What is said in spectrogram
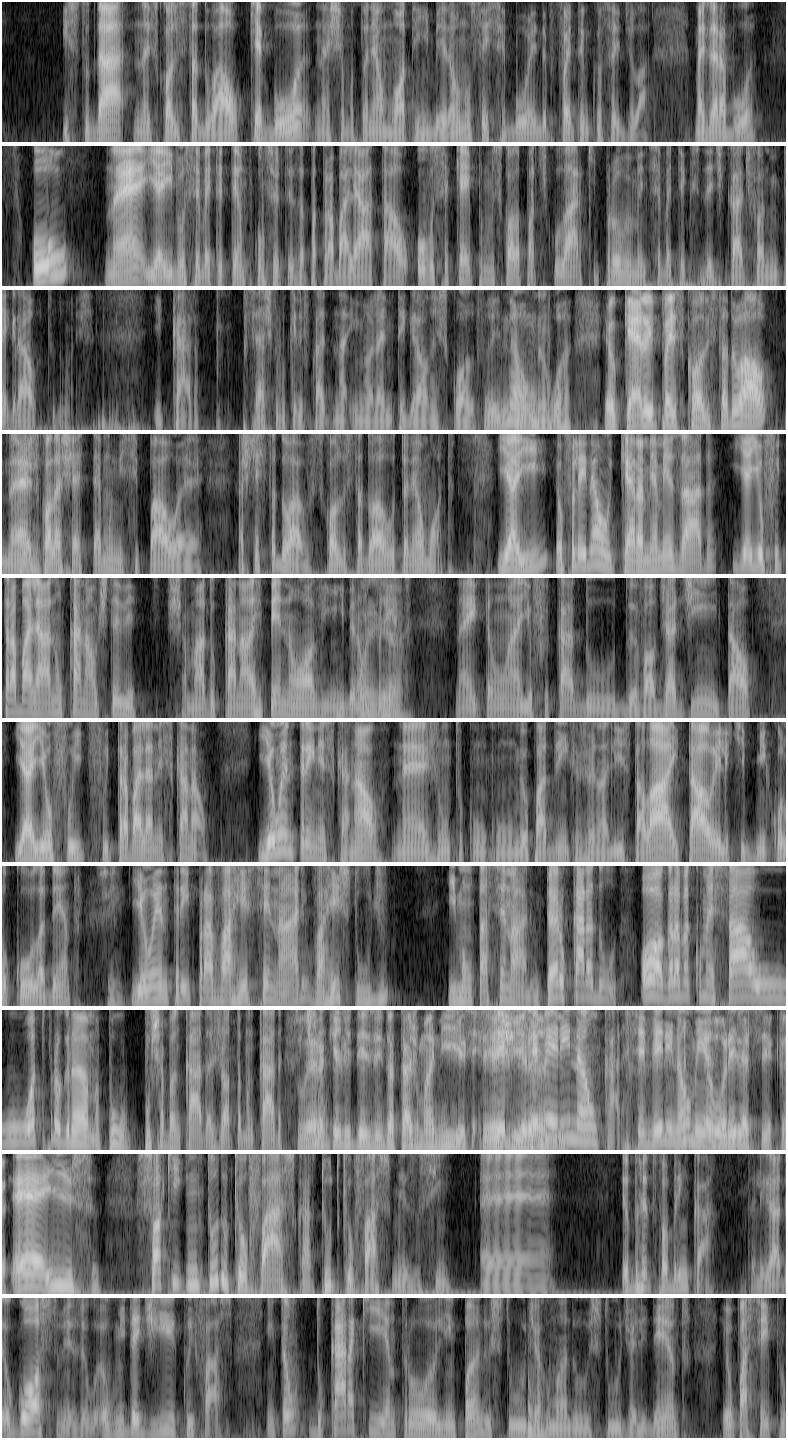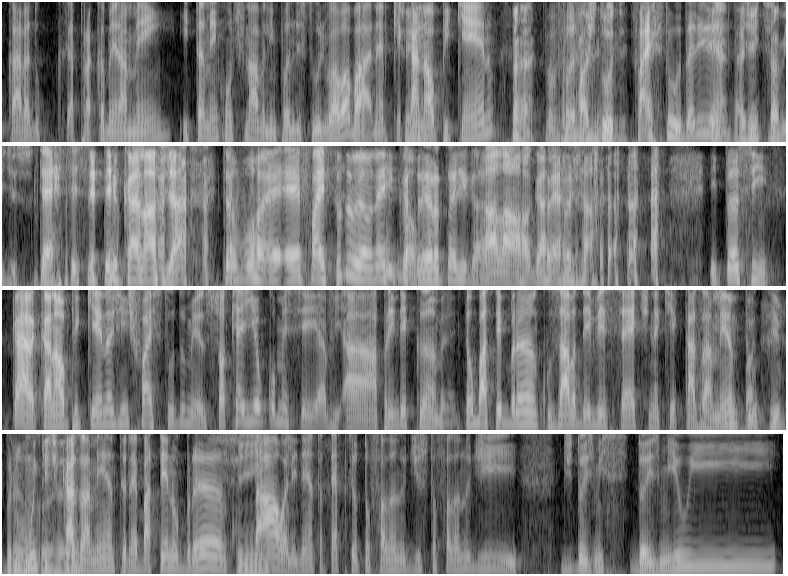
estudar na escola estadual, que é boa, né? Chama Toniel Mota em Ribeirão. Não sei se é boa ainda, porque faz tempo que eu saí de lá. Mas era boa. Ou, né? E aí você vai ter tempo com certeza para trabalhar tal. Ou você quer ir para uma escola particular que provavelmente você vai ter que se dedicar de forma integral e tudo mais. E, cara, você acha que eu vou querer ficar na, em horário integral na escola? Eu falei, não, não. porra. Eu quero ir pra escola estadual, né? A escola acho até municipal, é. Acho que é estadual, escola estadual Daniel Mota. E aí eu falei, não, eu quero a minha mesada. E aí eu fui trabalhar num canal de TV, chamado Canal RP9 em Ribeirão Olha. Preto. Né? Então aí eu fui do, do Evaldo Jardim e tal. E aí eu fui, fui trabalhar nesse canal. E eu entrei nesse canal, né, junto com, com o meu padrinho, que é jornalista lá e tal, ele que me colocou lá dentro. Sim. E eu entrei para varrer cenário, varrer estúdio e montar cenário. Então era o cara do, ó, oh, agora vai começar o, o, outro programa. puxa bancada, J bancada. Tu Tinha era um... aquele desenho da Tasmania que você ia girando. Severinão, cara. Severinão mesmo. orelha seca. É, isso. Só que em tudo que eu faço, cara, tudo que eu faço mesmo assim, é... eu não entro pra brincar tá ligado? Eu gosto mesmo, eu, eu, me dedico e faço. Então, do cara que entrou limpando o estúdio, arrumando o estúdio ali dentro, eu passei pro cara do pra cameraman e também continuava limpando o estúdio, bababá, né? Porque Sim. canal pequeno. faz tudo. Faz tudo ali Sim, dentro. A gente sabe disso. É, você tem o canal já. Então, porra, é, é, faz tudo mesmo, né, Ricão? A galera tá ligada. Ah lá, ó, a galera já. então, assim, Cara, canal pequeno a gente faz tudo mesmo. Só que aí eu comecei a, a aprender câmera. Então, bater branco, usava DV7, né? Que é casamento. Nossa, branco, muito de casamento, né? Bater no branco e tal, ali dentro. Até porque eu tô falando disso, tô falando de, de 2000, 2000 e...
